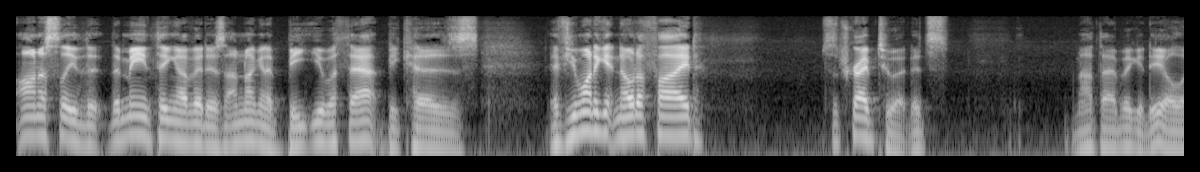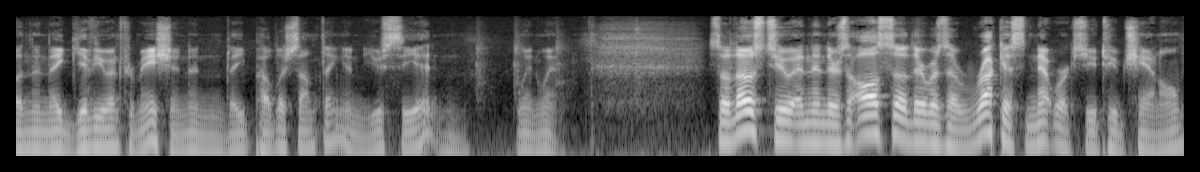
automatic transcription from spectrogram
honestly the, the main thing of it is i'm not going to beat you with that because if you want to get notified subscribe to it. It's not that big a deal. And then they give you information and they publish something and you see it and win win. So those two, and then there's also there was a Ruckus Networks YouTube channel,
